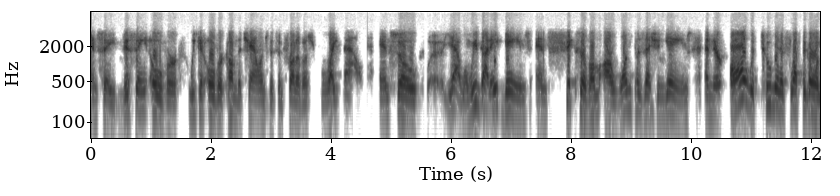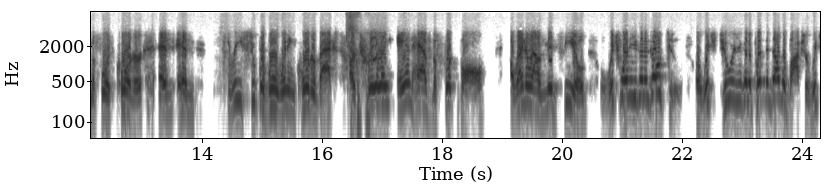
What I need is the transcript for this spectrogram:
and say, This ain't over. We can overcome the challenge that's in front of us right now? And so, uh, yeah, when we've got eight games and six of them are one possession games, and they're all with two minutes left to go in the fourth quarter, and and three Super Bowl winning quarterbacks are trailing and have the football right around midfield, which one are you going to go to? Or which two are you going to put in the double box? Or which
